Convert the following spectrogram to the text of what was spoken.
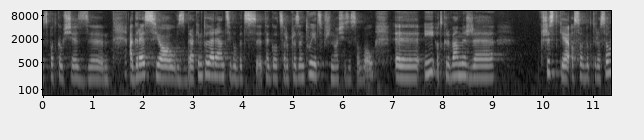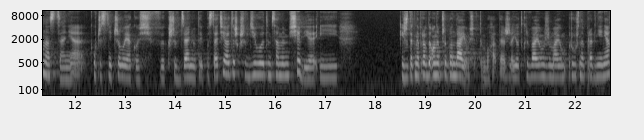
spotkał się z agresją, z brakiem tolerancji wobec tego, co reprezentuje, co przynosi ze sobą. I odkrywamy, że wszystkie osoby, które są na scenie, uczestniczyły jakoś w krzywdzeniu tej postaci, ale też krzywdziły tym samym siebie i, i że tak naprawdę one przeglądają się w tym bohaterze i odkrywają, że mają różne pragnienia,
